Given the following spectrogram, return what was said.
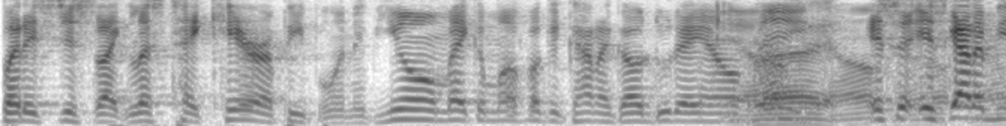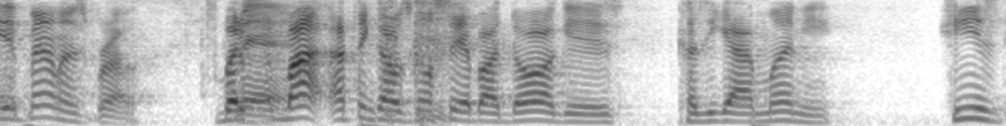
But it's just like let's take care of people, and if you don't make a motherfucker kind of go do their own thing, right. it's a, it's got to be a balance, bro. But Man. my, I think I was gonna say about dog is because he got money, he is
